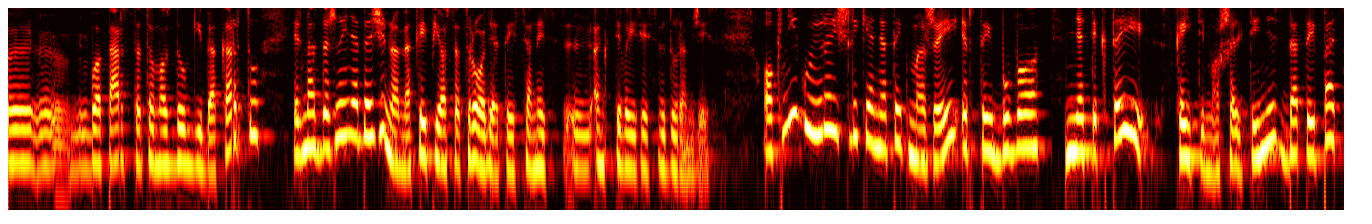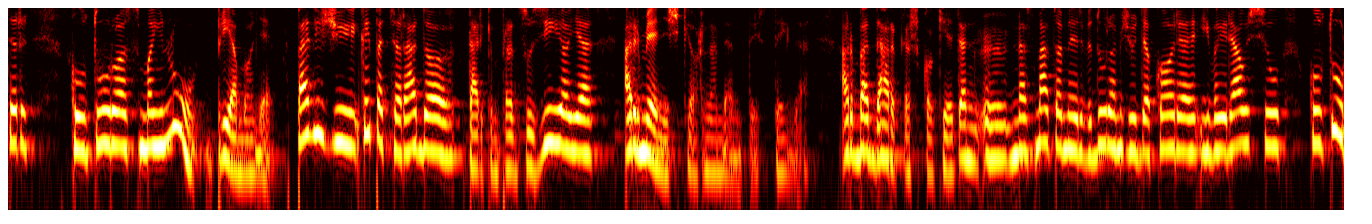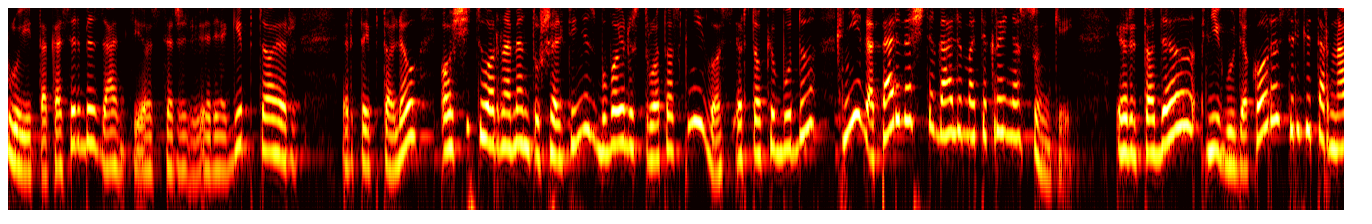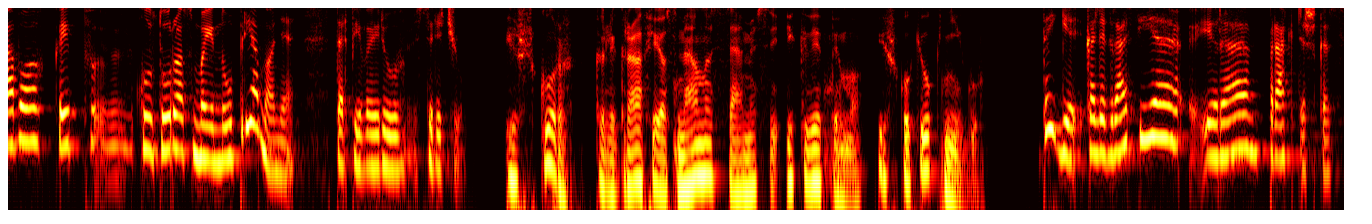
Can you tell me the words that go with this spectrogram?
buvo perstatomos daugybę kartų ir mes dažnai nebežinome, kaip jos atrodė tais senais ankstyvaisiais viduramžiais. O knygų yra išlikę netaip mažai ir tai buvo ne tik tai skaitimo šaltinis, bet taip pat ir kultūros mainų priemonė. Pavyzdžiui, kaip atsirado, tarkim, Prancūzijoje armeniški ornamentai staiga. Arba dar kažkokie. Ten e, mes matome ir viduramžių dekorę įvairiausių kultūrų įtakas. Ir Bizantijos, ir, ir Egipto, ir, ir taip toliau. O šitų ornamentų šaltinis buvo iliustruotos knygos. Ir tokiu būdu knygą pervežti galima tikrai nesunkiai. Ir todėl knygų dekoras irgi tarnavo kaip kultūros mainų priemonė tarp įvairių sričių. Iš kur kaligrafijos menas semėsi įkvėpimo? Iš kokių knygų? Taigi, kaligrafija yra praktiškas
